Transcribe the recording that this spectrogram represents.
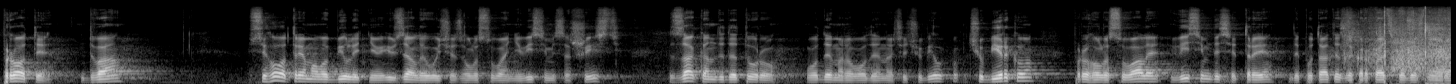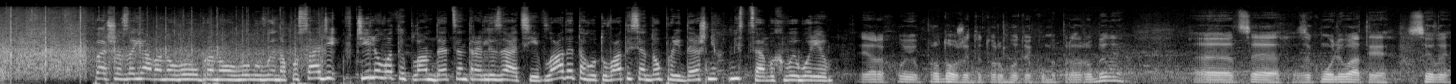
проти 2. Всього отримало бюлетнів і взяли участь в голосуванні 86. За кандидатуру Володимира Володимировича Чубірко проголосували 83 депутати Закарпатської обласної ради. Перша заява новообраного голови на посаді втілювати план децентралізації влади та готуватися до прийдешніх місцевих виборів. Я рахую продовжити ту роботу, яку ми проробили. Е, Це закумулювати сили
